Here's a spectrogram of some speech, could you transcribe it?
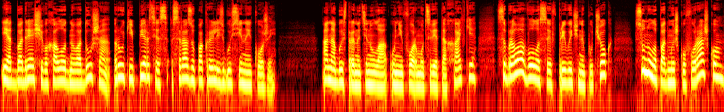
и от бодрящего холодного душа руки Персис сразу покрылись гусиной кожей. Она быстро натянула униформу цвета хаки, собрала волосы в привычный пучок, сунула под мышку фуражку,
